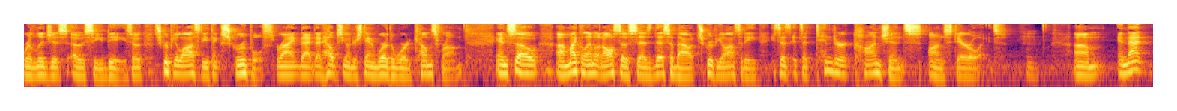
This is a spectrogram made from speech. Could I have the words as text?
religious OCD. So scrupulosity, think scruples, right? That, that helps you understand where the word comes from. And so uh, Michael Emlet also says this about scrupulosity. He says it's a tender conscience on steroids. Hmm. Um, and that,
